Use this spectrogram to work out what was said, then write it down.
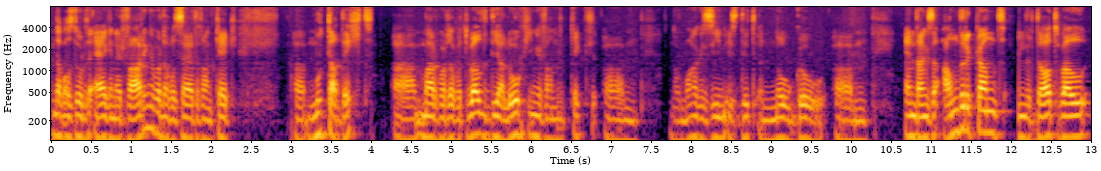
dat was door de eigen ervaringen, waar dat we zeiden van, kijk, uh, moet dat echt? Uh, maar waar we wel de dialoog gingen van, kijk, um, normaal gezien is dit een no-go. Um, en langs de andere kant inderdaad wel,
